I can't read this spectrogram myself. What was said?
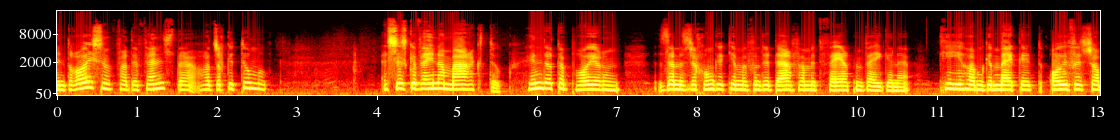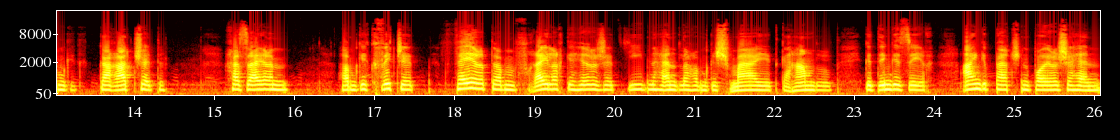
In draußen vor dem Fenster hat sich getummelt. Es ist gewesen am Markttag. Hinderte Päuren sind sich umgekommen von den Dörfern mit Pferdenwegen. Kühe haben gemeckert, Eufels haben geratscht, Chaseiren haben gequitscht, Pferd haben freilich gehirschet, jeden Händler haben geschmeit, gehandelt, gedinge sich, eingepatscht in bäuerische Hände.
